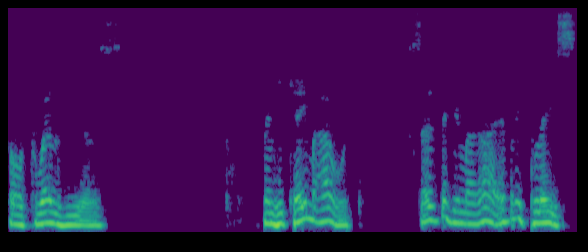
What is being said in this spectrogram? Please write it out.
for 12 years. When he came out, says the Gemara, every place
